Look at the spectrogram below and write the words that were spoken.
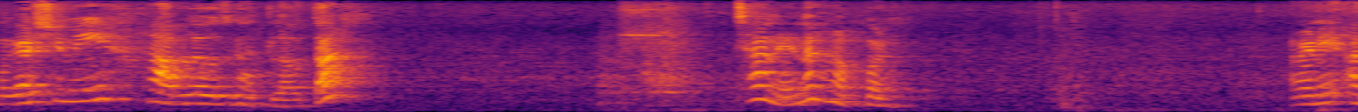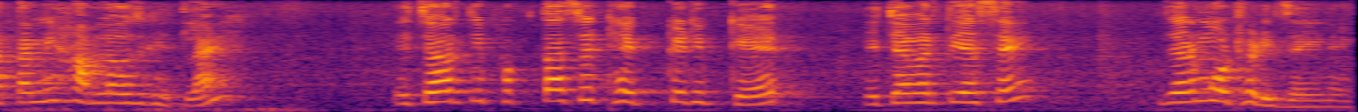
मग अशी मी हा ब्लाऊज घातला होता. छान आहे ना हा पण. आणि आता मी हा ब्लाऊज घेतलाय. याच्यावरती फक्त असे ठेपके ठिपके आहेत. याच्यावरती असे जरा मोठं डिझाईन आहे.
